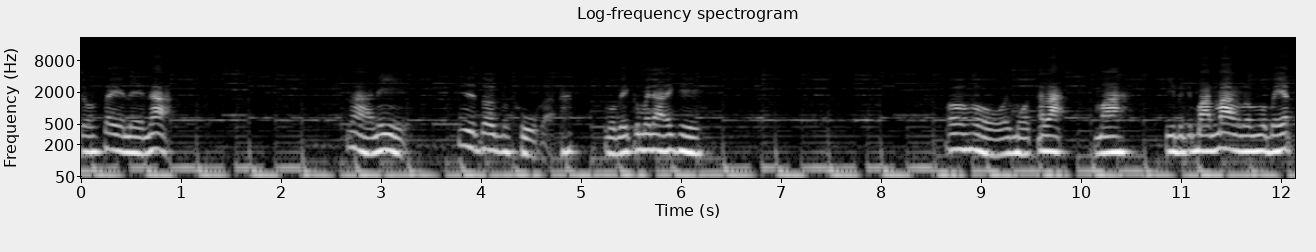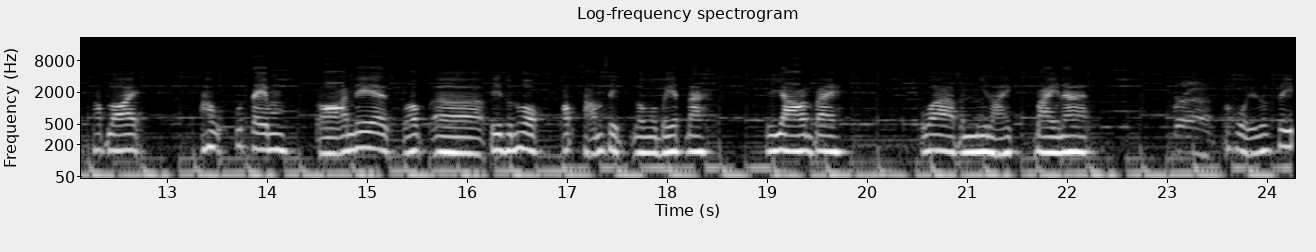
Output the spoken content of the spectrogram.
โจเซเลน่าหน้านี่นี่จะตัวถูกอะโมเบกก็ไม่ได้ทักที โอ้โห หมดสละ มา ปีปัจจุบันบ้างรวมโมเบสท็อปร้อย เอ้าก็เต็ม ต่อกันที่ท็อปเอ่อปี 06ท็อป 30รวมโมเบสนะยาวๆกันไป เพราะว่ามันมีหลายใบนะ Bruh. โอ้โห เดลซี่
